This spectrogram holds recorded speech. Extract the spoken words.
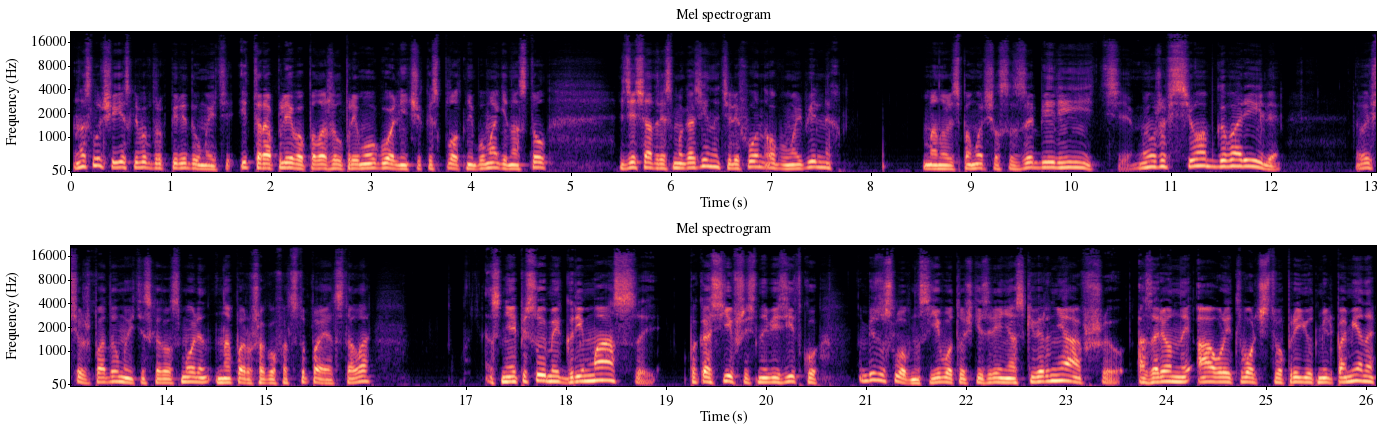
На случай, если вы вдруг передумаете, и торопливо положил прямоугольничек из плотной бумаги на стол. Здесь адрес магазина, телефон, оба мобильных. Манолис поморщился. «Заберите, мы уже все обговорили». «Вы все же подумаете», — сказал Смолин, на пару шагов отступая от стола. С неописуемой гримасой, покосившись на визитку, — безусловно, с его точки зрения осквернявшую, озаренный аурой творчества приют Мельпомены,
